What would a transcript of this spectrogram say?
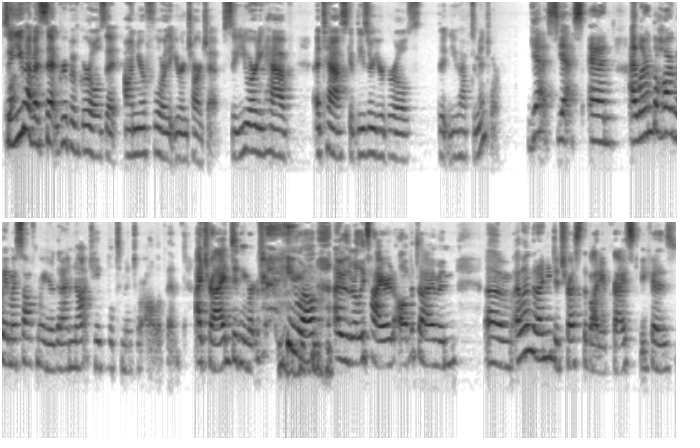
So you have a set group of girls that on your floor that you're in charge of. So you already have a task if these are your girls that you have to mentor. Yes, yes. And I learned the hard way my sophomore year that I'm not capable to mentor all of them. I tried, didn't work very well. I was really tired all the time. And um, I learned that I need to trust the body of Christ because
